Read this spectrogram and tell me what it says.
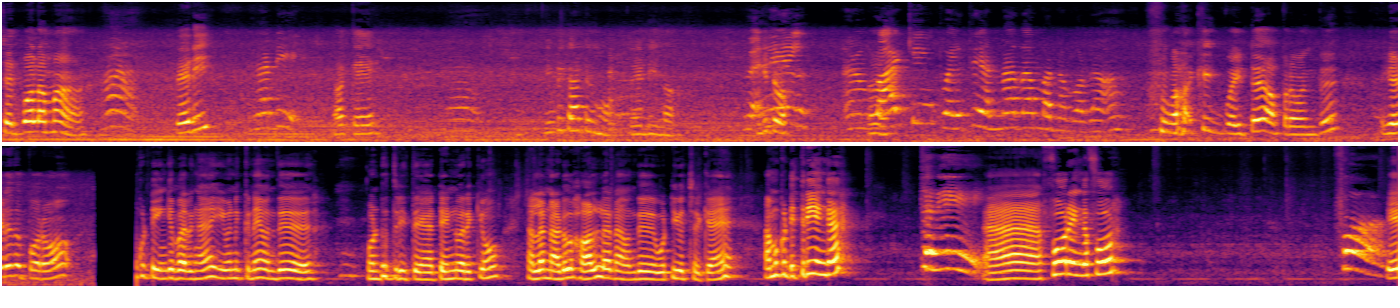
சரி போகலாமா ரெடி ஓகே இப்படி காட்டுங்க ரெடினா இங்கிட்ட வா. போயிட்டு என்னதான் பண்ண போறோம்? வாக்கிங் போயிட்டு அப்புறம் வந்து எழுத போகிறோம் குட்டி இங்கே பாருங்க இவனுக்குனே வந்து ஒன் டூ த்ரீ டென் வரைக்கும் நல்லா நடு ஹாலில் நான் வந்து ஒட்டி வச்சுருக்கேன். அம்முக்குட்டி த்ரீ எங்க? ஃபோர் எங்க ஃபோர் ஏ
